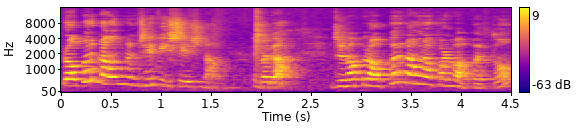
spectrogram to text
प्रॉपर नाऊन म्हणजे विशेष नाम हे बघा जेव्हा प्रॉपर नाऊन आपण वापरतो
